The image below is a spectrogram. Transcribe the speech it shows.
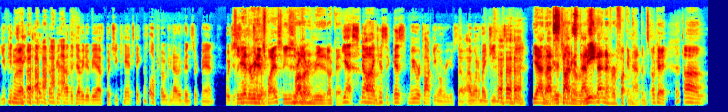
You can take the Hulk Hogan out of the WWF, but you can't take the Hulk Hogan out of Vince McMahon. Which is So you had to read it twice, or you just Brother. didn't read it? Okay. Yes, no, Um, because because we were talking over you, so I wanted my genius to be. Yeah, No, that's you're talking that's- over that's- me. That never fucking happens. Okay. Um,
